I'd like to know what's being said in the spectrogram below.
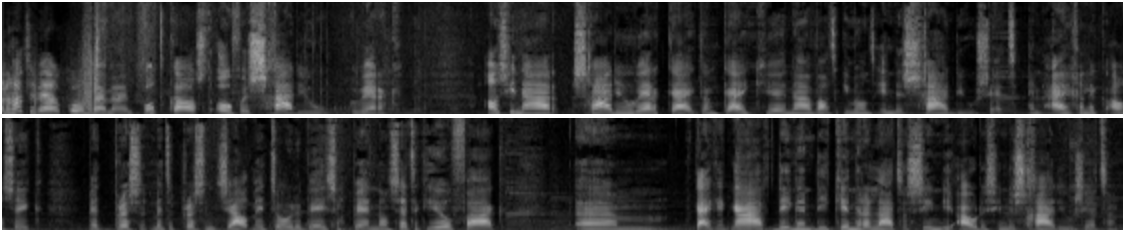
Van harte welkom bij mijn podcast over schaduwwerk. Als je naar schaduwwerk kijkt, dan kijk je naar wat iemand in de schaduw zet. En eigenlijk als ik met, met de Present Child methode bezig ben, dan zet ik heel vaak ehm, kijk ik naar dingen die kinderen laten zien die ouders in de schaduw zetten.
